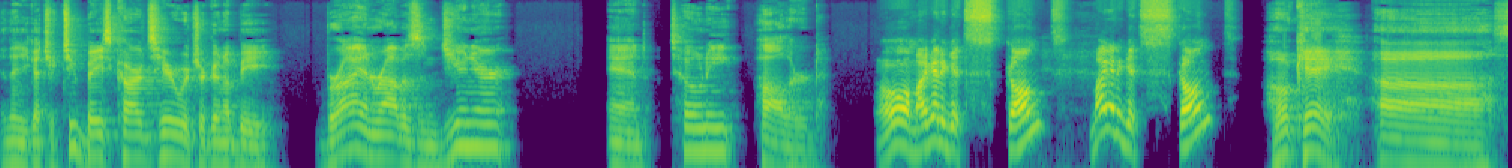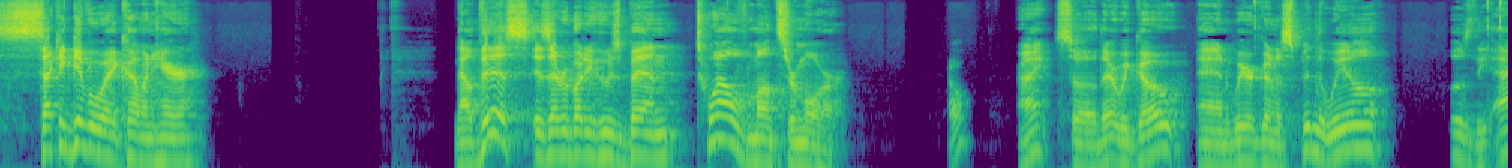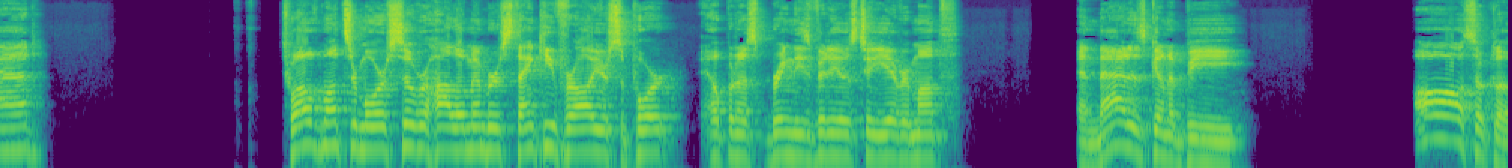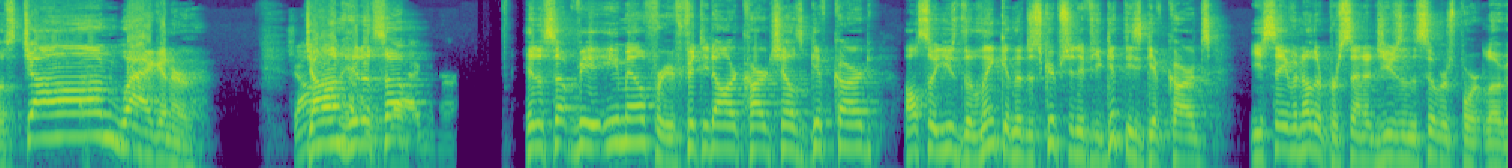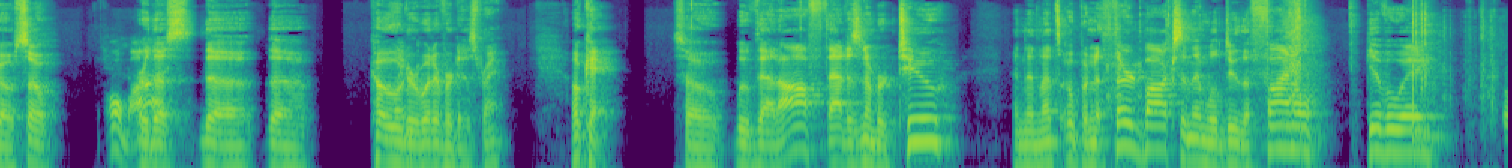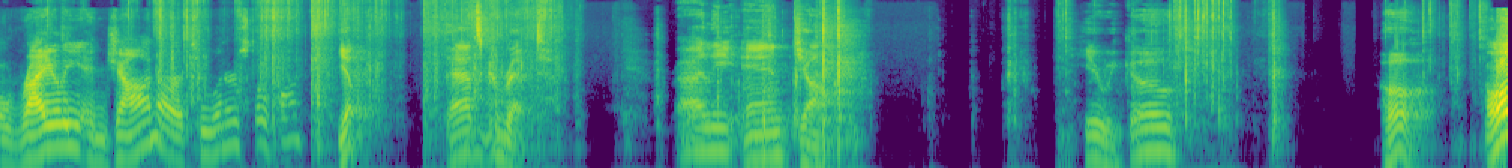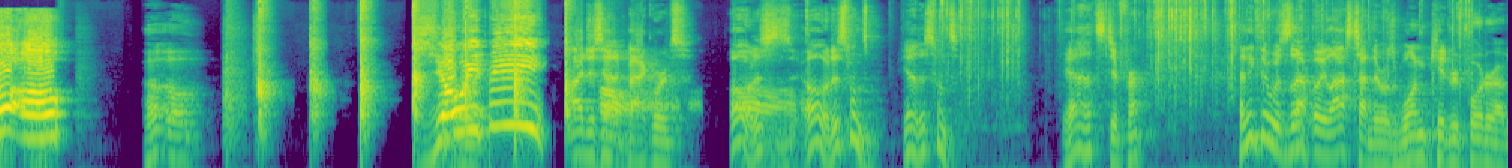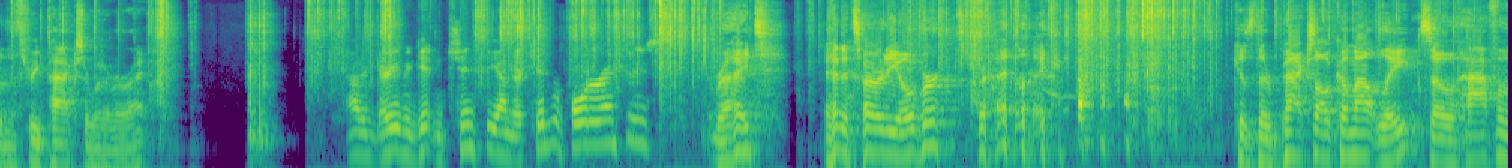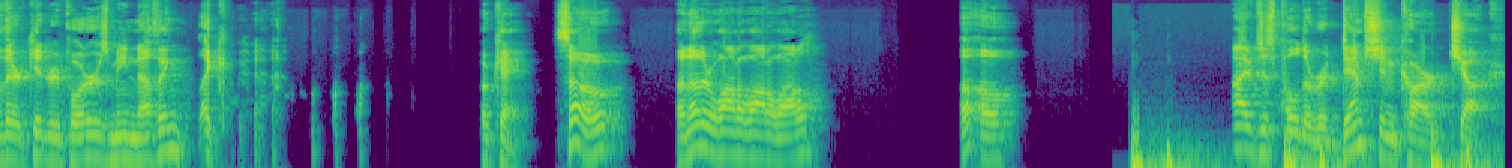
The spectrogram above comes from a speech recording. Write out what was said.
And then you got your two base cards here, which are going to be Brian Robinson Jr. and Tony Pollard. Oh, am I gonna get skunked? Am I gonna get skunked? Okay, uh, second giveaway coming here. Now, this is everybody who's been 12 months or more. Oh. Right, so there we go. And we're going to spin the wheel, close the ad. 12 months or more Silver Holo members, thank you for all your support, helping us bring these videos to you every month. And that is going to be oh so close. John Wagoner. John, hit us up. Wagner. Hit us up via email for your $50 Card Shellz gift card. Also, use the link in the description if you get these gift cards. You save another percentage using the Silver Sport logo. So, Oh my. or the the the code or whatever it is, right? Okay, so move that off. That is number two, and then let's open the third box, and then we'll do the final giveaway. So Riley and John are our two winners so far. Yep, that's correct. Riley and John. Here we go. Oh, Uh oh, uh oh. Joey B. I just had Oh. it backwards. Oh, this is. Oh, this one's. Yeah, this one's. Yeah, that's different. I think there was that way last time. There was one kid reporter out of the three packs or whatever, right? How did- They're even getting chintzy on their kid reporter entries. Right? And it's already over, right? Like, because their packs all come out late, so half of their kid reporters mean nothing. Like, okay, so another waddle, waddle, waddle. Uh oh. I've just pulled a redemption card, Chuck.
